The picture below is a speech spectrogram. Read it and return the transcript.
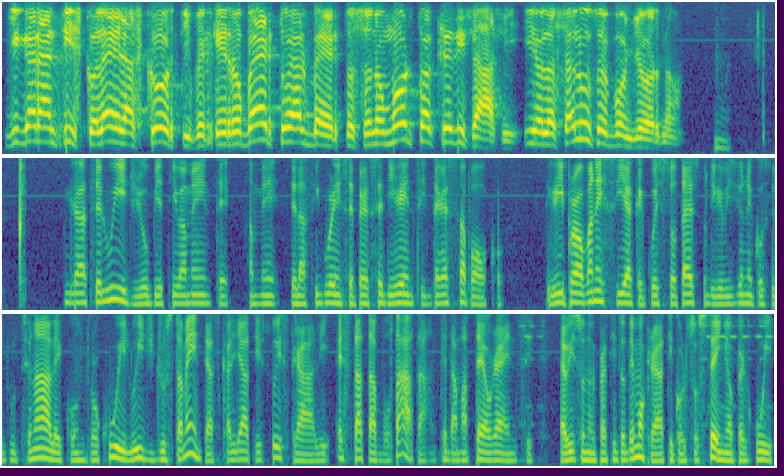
gli garantisco, lei l'ascolti perché Roberto e Alberto sono molto accreditati. Io la saluto e buongiorno. Grazie Luigi, obiettivamente a me della figura in sé per sé di Renzi interessa poco. Riprova ne sia che questo testo di revisione costituzionale contro cui Luigi giustamente ha scagliato i suoi strali è stata votata anche da Matteo Renzi e ha visto nel Partito Democratico il sostegno per cui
